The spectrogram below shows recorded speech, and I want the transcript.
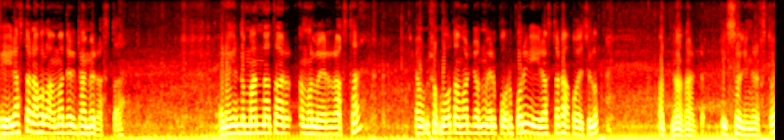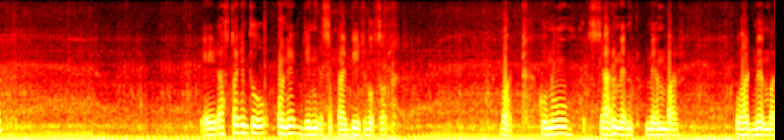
এই রাস্তাটা হলো আমাদের গ্রামের রাস্তা। এটা কিন্তু মান্দাতার আমলের রাস্তা। এমন সম্ভবত আমার জন্মের পর পরে এই রাস্তাটা হয়েছিল আপনার ঈশ্বরলিং রাস্তা। এই রাস্তা কিন্তু অনেক দিন গেছে, প্রায় বিশ বছর। বাট কোনো চেয়ারম্যান মেম্বার ওয়ার্ড মেম্বার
